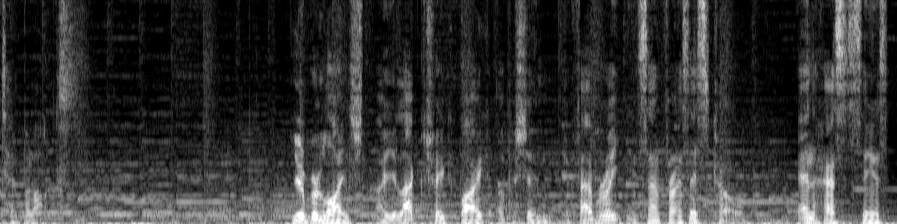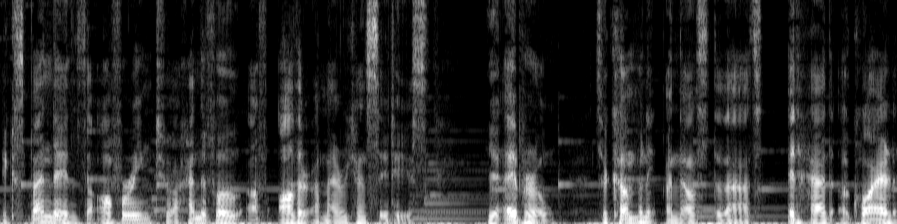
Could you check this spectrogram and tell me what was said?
10 blocks. Uber launched an electric bike option in February in San Francisco and has since expanded the offering to a handful of other American cities. In April, the company announced that it had acquired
